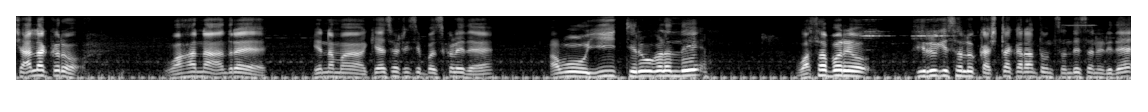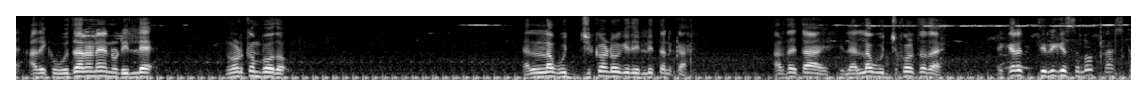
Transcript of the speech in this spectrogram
ಚಾಲಕರು ವಾಹನ, ಅಂದರೆ ಏನು ನಮ್ಮ K S R T C ಬಸ್ಗಳಿದೆ, ಅವು ಈ ತಿರುವುಗಳಲ್ಲಿ ಹೊಸಬರು ತಿರುಗಿಸಲು ಕಷ್ಟಕರ ಅಂತ ಒಂದು ಸಂದೇಶ ನೀಡಿದೆ. ಅದಕ್ಕೆ ಉದಾಹರಣೆ ನೋಡಿ ಇಲ್ಲೇ ನೋಡ್ಕೊಬೋದು. ಎಲ್ಲ ಉಜ್ಜಿಕೊಂಡು ಹೋಗಿದೆ ಇಲ್ಲಿ ತನಕ. ಅರ್ಥ ಆಯ್ತಾ? ಇಲ್ಲೆಲ್ಲ ಉಜ್ಕೊಳ್ತದೆ ಯಾಕಂದರೆ ತಿರುಗಿಸಲು ಕಷ್ಟ.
